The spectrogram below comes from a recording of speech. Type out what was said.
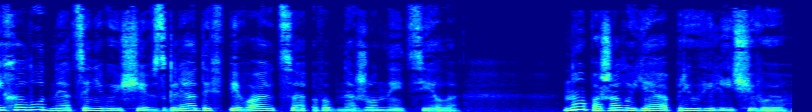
и холодные оценивающие взгляды впиваются в обнаженное тело. Но, пожалуй, я преувеличиваю.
